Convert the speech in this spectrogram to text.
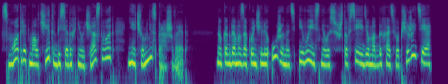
Смотрит, молчит, в беседах не участвует, ни о чем не спрашивает. Но когда мы закончили ужинать и выяснилось, что все идем отдыхать в общежитие,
